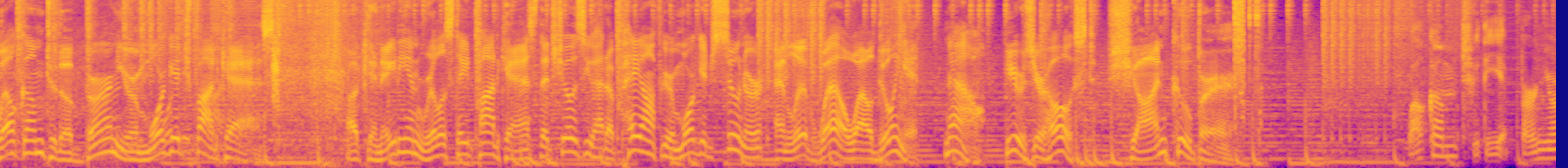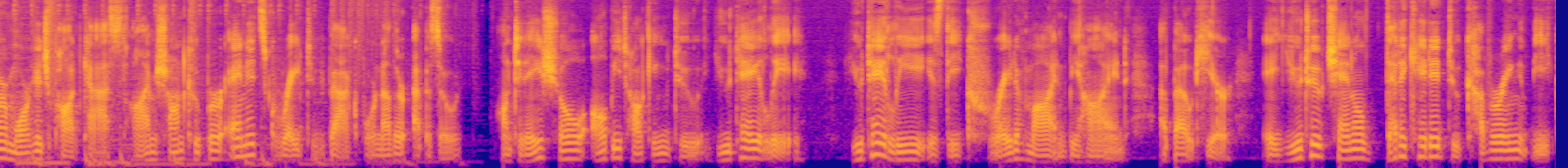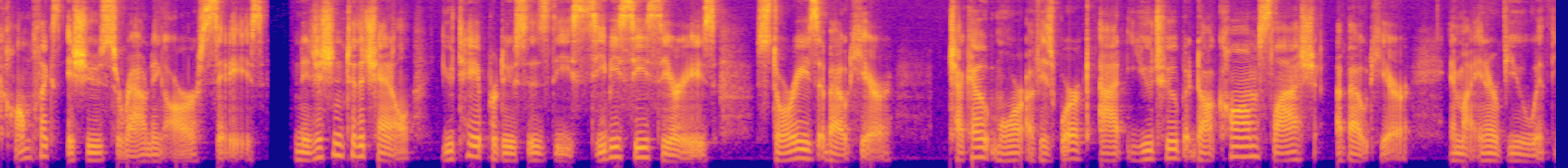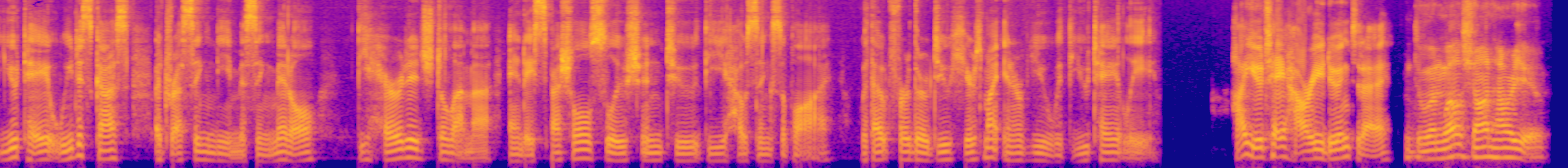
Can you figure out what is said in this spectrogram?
Welcome to the Burn Your Mortgage Podcast, a Canadian real estate podcast that shows you how to pay off your mortgage sooner and live well while doing it. Now, here's your host, Sean Cooper. Welcome to the Burn Your Mortgage Podcast. I'm Sean Cooper, and it's great to be back for another episode. On today's show, I'll be talking to Uytae Lee. Uytae Lee is the creative mind behind About Here, a YouTube channel dedicated to covering the complex issues surrounding our cities. In addition to the channel, Uytae produces the CBC series Stories About Here. Check out more of his work at youtube.com slash about here. In my interview with Uytae, we discuss addressing the missing middle, the heritage dilemma, and a special solution to the housing supply. Without further ado, here's my interview with Uytae Lee. Hi, Uytae. How are you doing today? I'm doing well, Sean. How are you?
